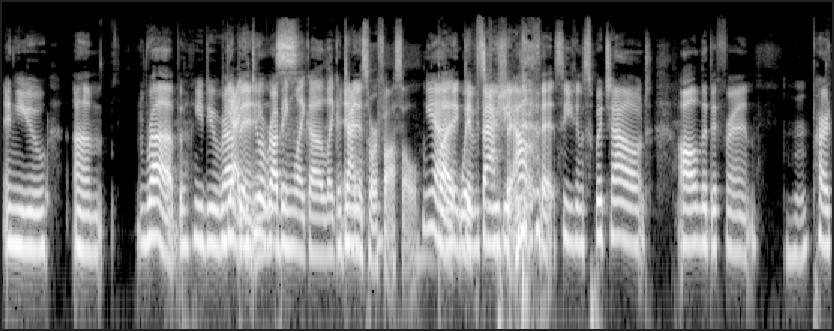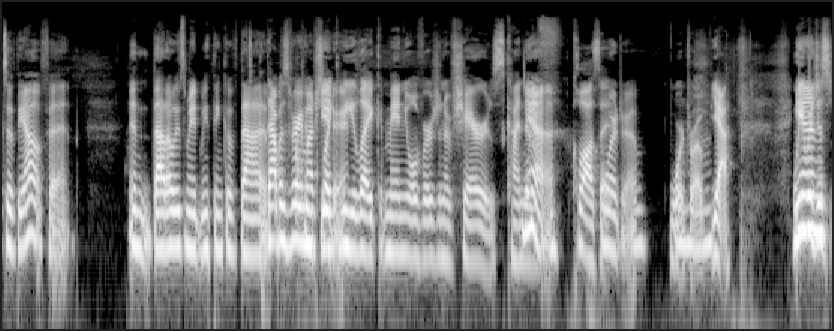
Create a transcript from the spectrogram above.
and you um rub. You do rubbing. yeah, you do a rubbing like a like a it- dinosaur fossil. yeah, but and it with gives fashion. you the outfit, so you can switch out all the different Mhm. parts of the outfit. And that always made me think of that. That was very much like the like manual version of Cher's kind of Yeah. closet wardrobe. wardrobe. Mhm. Yeah. We would just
